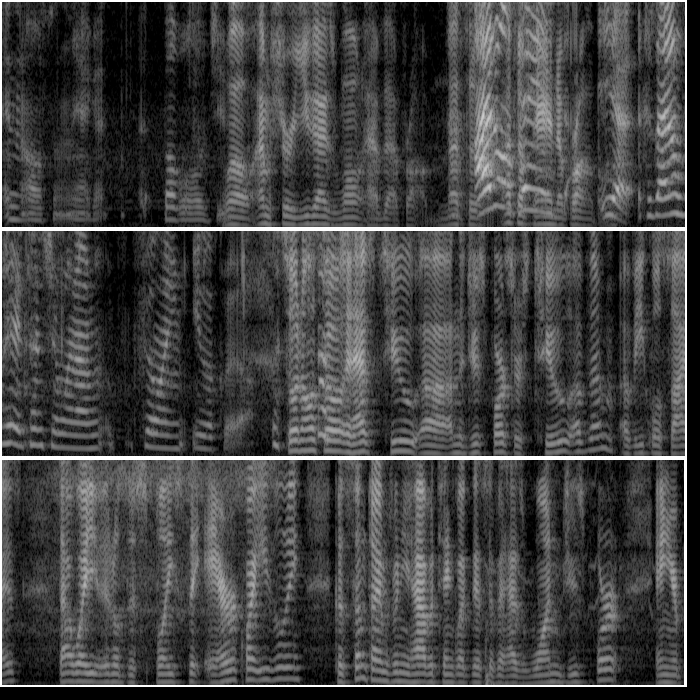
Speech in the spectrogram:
and all of a sudden I got bubble of juice. Well, I'm sure you guys won't have that problem. That's a I don't that's a panda problem. Yeah, because I don't pay attention when I'm filling e-liquid up. So and also it has two uh, on the juice ports. There's two of them of equal size. That way it'll displace the air quite easily. Because sometimes when you have a tank like this, if it has one juice port and you're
